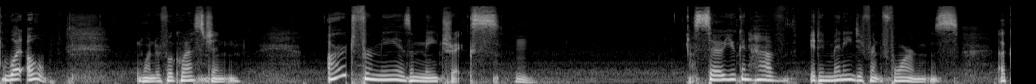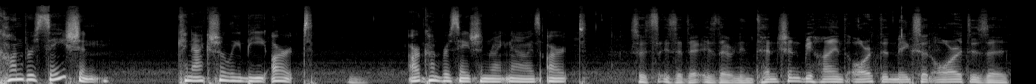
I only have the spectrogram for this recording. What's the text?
What? Oh, wonderful question. Art for me is a matrix. Hmm. So, you can have it in many different forms. A conversation can actually be art. Hmm. our conversation right now is art. So it's, is, it, is there an intention behind art that makes it art? Is, it,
